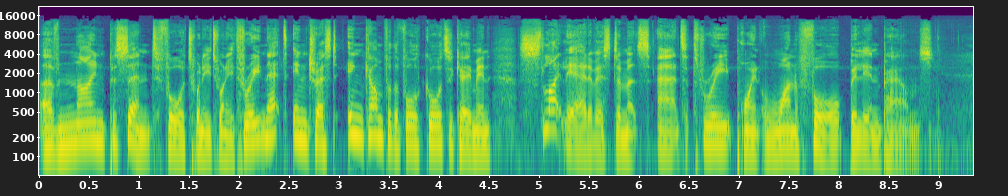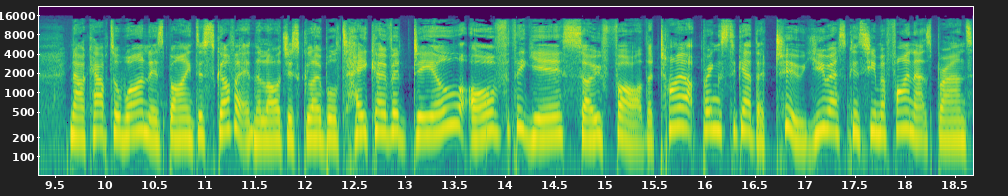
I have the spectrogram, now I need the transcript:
of 9% for 2023. Net interest income for the fourth quarter came in slightly ahead of estimates at £3.14 billion. Now, Capital One is buying Discover in the largest global takeover deal of the year so far. The tie up brings together two US consumer finance brands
